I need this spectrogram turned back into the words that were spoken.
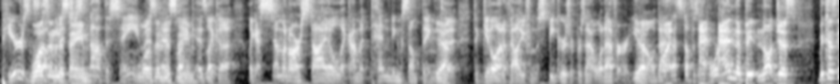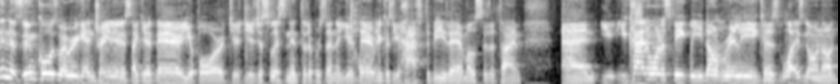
peers. And Wasn't stuff, but the it's same. Just not the same. Wasn't as, the as same. Like, as like a like a seminar style. Like I'm attending something Yeah. to to get a lot of value from the speakers or present whatever. You Yeah. know that But- that stuff is important. And the pe- not just because in the Zoom calls where we were getting training, it's like you're there, you're bored, you're you're just listening to the presenter. You're there because you have to be there most of the time, and you you kind of want to speak, but you don't really because what is going on.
